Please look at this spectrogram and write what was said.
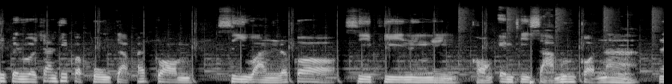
ี่เป็นเวอร์ชันที่ปรับปรุงจากแพลตฟอร์ม C1 แล้วก็ CP11 ของ MG3 รุ่นก่อนหน้า ใน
